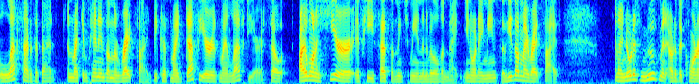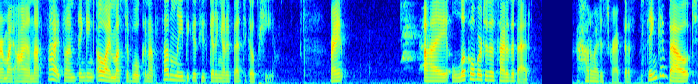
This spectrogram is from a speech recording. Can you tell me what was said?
left side of the bed and my companion's on the right side because my deaf ear is my left ear. So I want to hear if he says something to me in the middle of the night. You know what I mean? So he's on my right side. And I noticed movement out of the corner of my eye on that side. So I'm thinking, oh, I must have woken up suddenly because he's getting out of bed to go pee right? I look over to the side of the bed. How do I describe this? Think about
